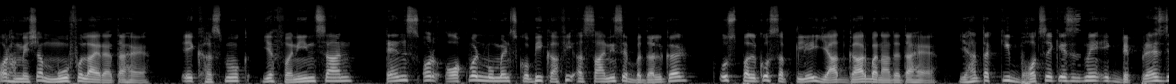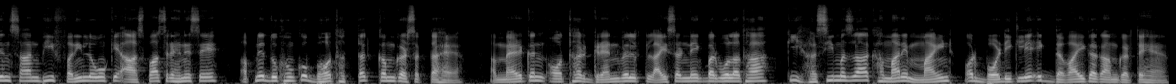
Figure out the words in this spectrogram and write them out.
और हमेशा मुँह फुलाए रहता है। एक हसमुख या फनी इंसान टेंस और ऑकवर्ड मोमेंट्स को भी काफ़ी आसानी से बदलकर उस पल को सबके लिए यादगार बना देता है। यहाँ तक कि बहुत से केसेस में एक डिप्रेस्ड इंसान भी फनी लोगों के आसपास रहने से अपने दुखों को बहुत हद तक कम कर सकता है। अमेरिकन ऑथर ग्रैनविल क्लाइसर ने एक बार बोला था कि हँसी मज़ाक हमारे माइंड और बॉडी के लिए एक दवाई का काम करते हैं।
